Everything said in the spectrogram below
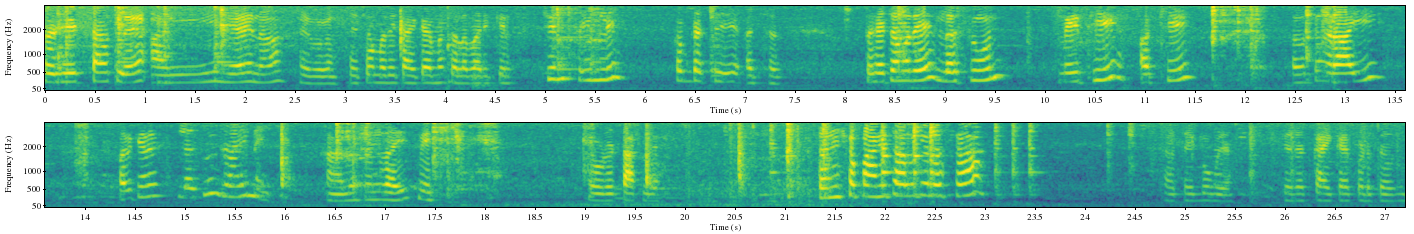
तर हे टाकलंय आणि हे आहे ना हे बघा ह्याच्यामध्ये काय काय मसाला बारीक केला. चिंच इमली कप टाकते अच्छा. तर ह्याच्यामध्ये लसूण मेथी अख्खी और क्या? राई. और क्या रे? लहसुन ड्राई मेथी. हा लसूण राई मेथी. एवढं टाकलंय. तनिष्का पाणी चालू केलंस का? आता हे बघूया. त्याच्यात काय काय पडतं अजून.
